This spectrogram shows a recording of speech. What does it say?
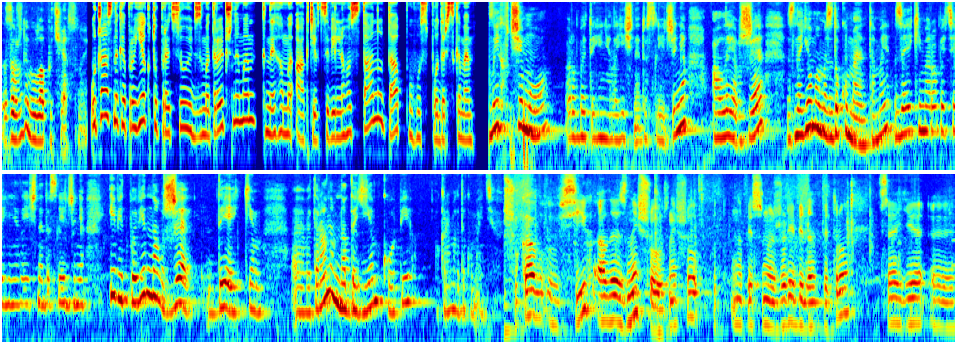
завжди була почесною. Учасники проєкту працюють з метричними книгами актів цивільного стану та погосподарськими. Ми їх вчимо робити генеалогічне дослідження, але вже знайомими з документами, за якими робиться генеалогічне дослідження, і відповідно вже деяким е, ветеранам надаємо копії окремих документів. Шукав всіх, але знайшов. Знайшов, от написано Журібіда Петро, це є е,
